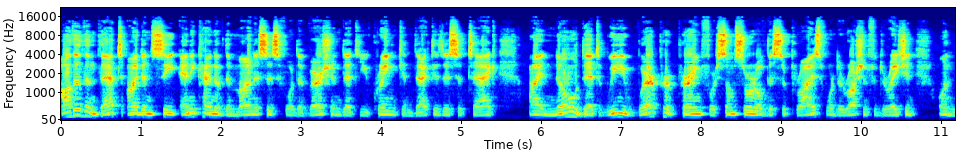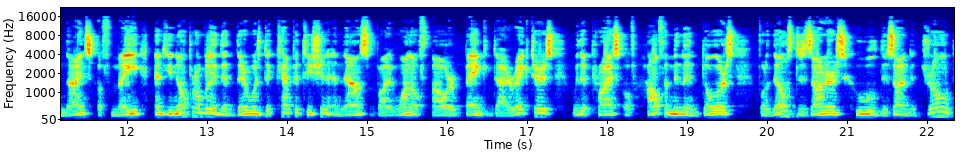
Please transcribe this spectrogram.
Other than that, I don't see any kind of the minuses for the version that Ukraine conducted this attack. I know that we were preparing for some sort of the surprise for the Russian Federation on 9th of May, and you know probably that there was the competition announced by one of our bank directors with a prize of half a million dollars for those designers who will design the drone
